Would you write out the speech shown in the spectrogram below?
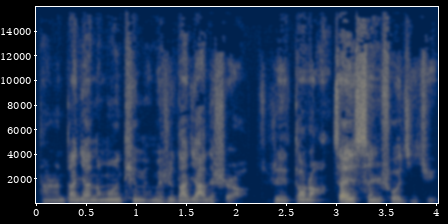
当然，大家能不能听明白是大家的事儿啊。这道长再深说几句。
